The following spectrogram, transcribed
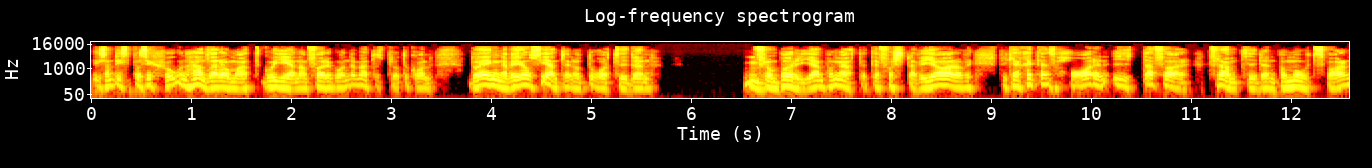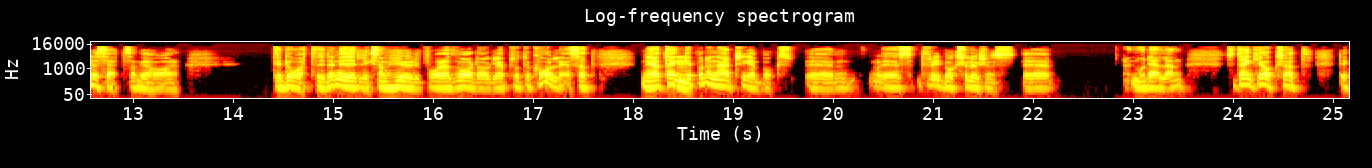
liksom disposition handlar om att gå igenom föregående mötesprotokoll, då ägnar vi oss egentligen åt dåtiden mm. från början på mötet, det första vi gör. Och vi, vi kanske inte ens har en yta för framtiden på motsvarande sätt som vi har till dåtiden i liksom hur vårt vardagliga protokoll är. Så när jag tänker mm. på den här trebox, eh, eh, three box solutions eh, modellen, så tänker jag också att det,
